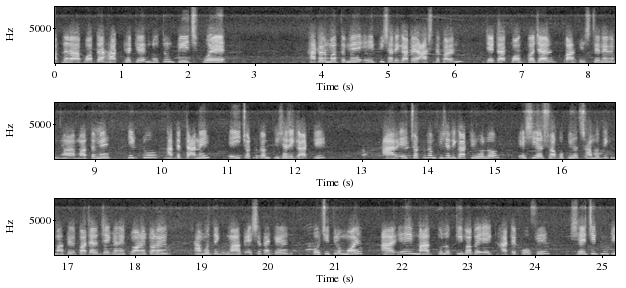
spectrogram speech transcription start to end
আপনারা পদ্মা হাট থেকে নতুন ব্রিজ হয়ে হাঁটার মাধ্যমে এই ফিশারি ঘাটে আসতে পারেন, যেটা কক্সবাজার বাস স্ট্যান্ডের মাধ্যমে একটু হাতে টানেই এই চট্টগ্রাম ফিশারি ঘাটটি। আর এই চট্টগ্রাম ফিশারি ঘাটটি হলো এশিয়ার সর্ববৃহৎ সামুদ্রিক মাছের বাজার, যেখানে টনে টনে সামুদ্রিক মাছ এসে থাকে। বৈচিত্র্যময় আর এই মাছগুলো কীভাবে এই ঘাটে পৌঁছে, সেই চিত্রটি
